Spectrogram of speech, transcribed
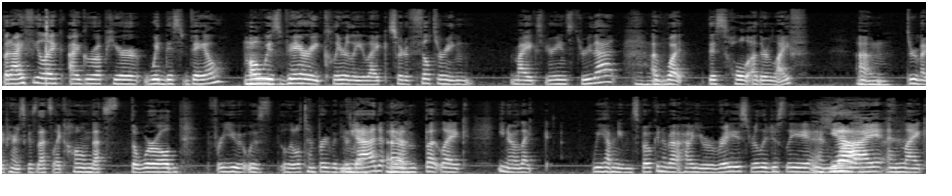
but i feel like i grew up here with this veil Mm. always very clearly like sort of filtering my experience through that Mm-hmm. of what this whole other life um, through my parents because that's like home that's the world for you it was a little tempered with your Yeah, dad yeah. um, but like you know like we haven't even spoken about how you were raised religiously and Yeah. why and like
